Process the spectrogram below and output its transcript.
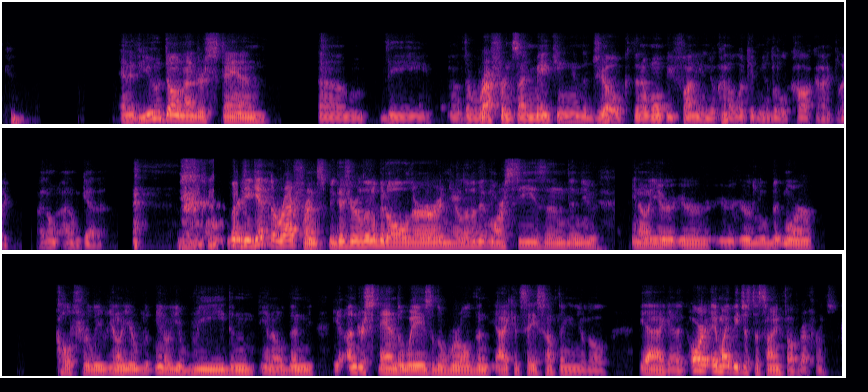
And if you don't understand um, the the reference I'm making in the joke, then it won't be funny, and you'll kind of look at me a little cockeyed, like I don't I don't get it. but if you get the reference because you're a little bit older and you're a little bit more seasoned and you you know you're you're you're, you're a little bit more culturally you know you you know you read and you know then you understand the ways of the world then i could say something and you'll go yeah i get it or it might be just a seinfeld reference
